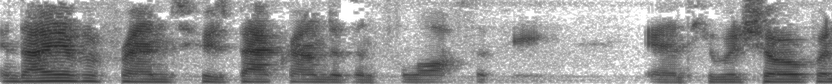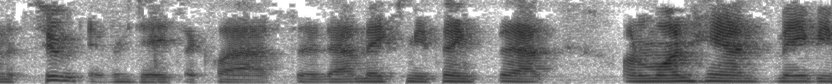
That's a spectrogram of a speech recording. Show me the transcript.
And I have a friend whose background is in philosophy, and he would show up in a suit every day to class. So that makes me think that, on one hand, maybe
